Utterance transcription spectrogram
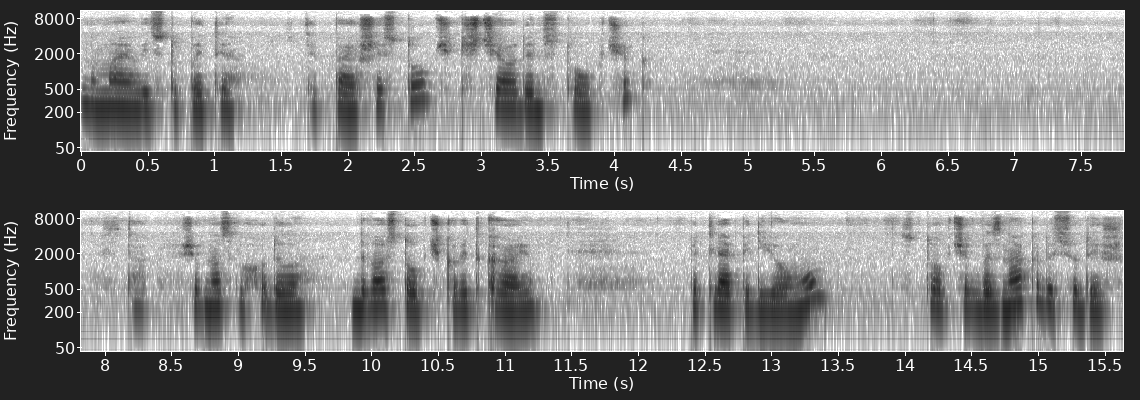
Ми маємо відступити це перший стовпчик, ще один стовпчик. Ось так, щоб в нас виходило два стовпчика від краю. Петля підйому, стовпчик без накиду сюди ж.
